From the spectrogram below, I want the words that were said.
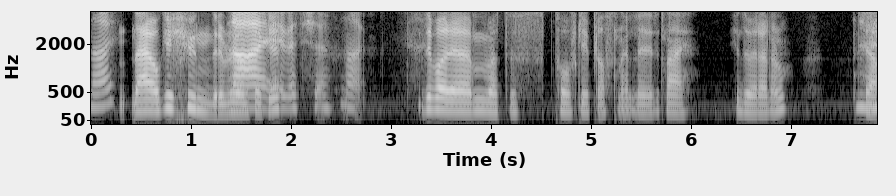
Nei? Det er jo ikke 100 Nei, sikkert. jeg vet ikke. Nei. De bare møtes på flyplassen eller Nei, i døra eller noe. Ja,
